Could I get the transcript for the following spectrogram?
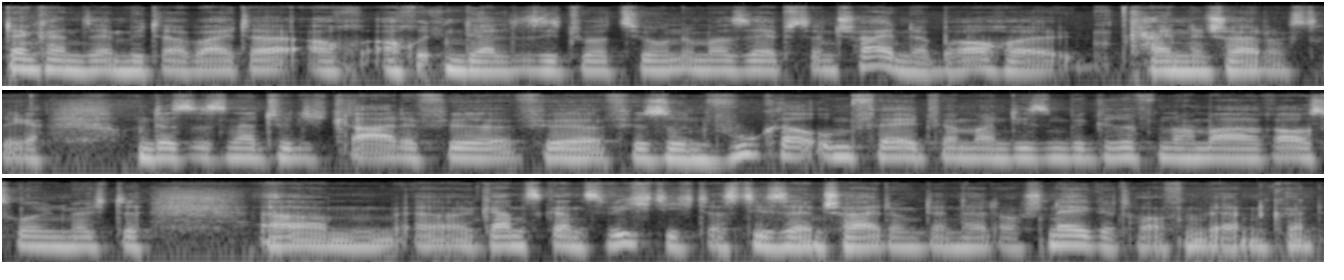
Dann kann der Mitarbeiter auch, auch in der Situation immer selbst entscheiden, da braucht er keinen Entscheidungsträger. Und das ist natürlich gerade für, für, für so ein VUCA-Umfeld, wenn man diesen Begriff nochmal rausholen möchte, ähm, äh, ganz, ganz wichtig, dass diese Entscheidungen dann halt auch schnell getroffen werden können.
